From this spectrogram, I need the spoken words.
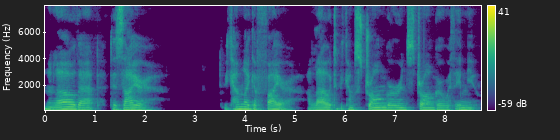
And allow that desire to become like a fire. Allow it to become stronger and stronger within you.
